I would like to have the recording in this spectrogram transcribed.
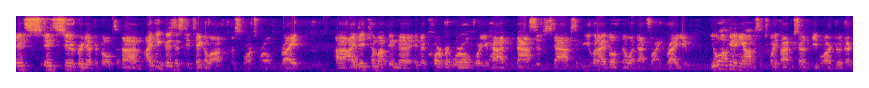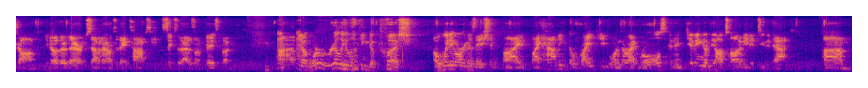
It's it's super difficult. Um, I think business can take a lot from the sports world, right? Uh, I did come up in the in the corporate world where you had massive staffs, and you and I both know what that's like, right? You you walk in any office and 25% of the people aren't doing their job. You know, they're there seven hours a day tops, and six of that is on Facebook. Uh, you know, we're really looking to push a winning organization by by having the right people in the right roles and then giving them the autonomy to do that. Um,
